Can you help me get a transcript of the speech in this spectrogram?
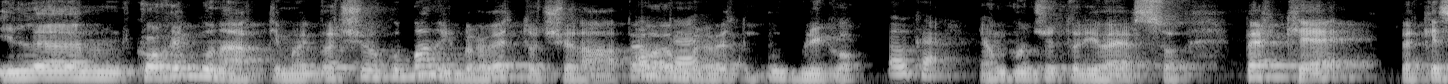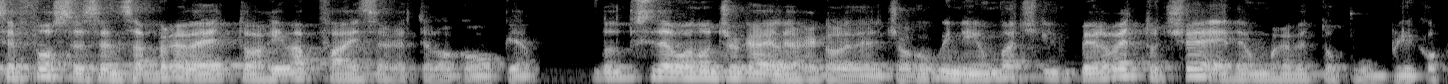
il, ehm, correggo un attimo, il vaccino cubano il brevetto ce l'ha, però okay. è un brevetto pubblico. Okay. È un concetto diverso. Perché? Perché se fosse senza brevetto arriva Pfizer e te lo copia. Si devono giocare le regole del gioco. Quindi vac- il brevetto c'è ed è un brevetto pubblico.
